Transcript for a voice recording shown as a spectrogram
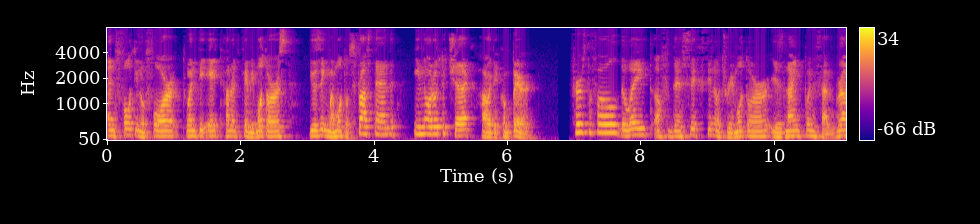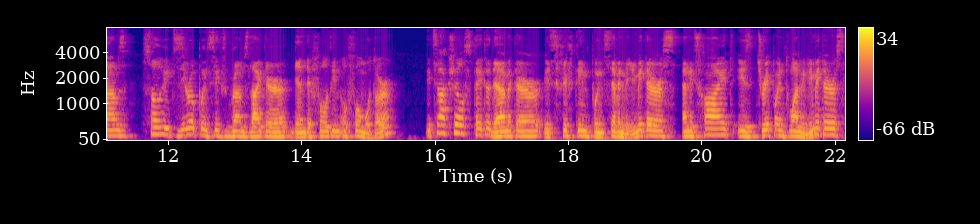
and 1404 2800 kV motors using my motor's thrust stand in order to check how they compare. First of all, the weight of the 1603 motor is 9.5 grams, so it's 0.6 grams lighter than the 1404 motor. Its actual stator diameter is 15.7 mm and its height is 3.1 mm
